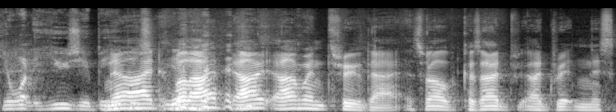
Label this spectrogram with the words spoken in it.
You want to use your babies? No, I'd, well, I'd, I I went through that as well because I'd I'd written this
